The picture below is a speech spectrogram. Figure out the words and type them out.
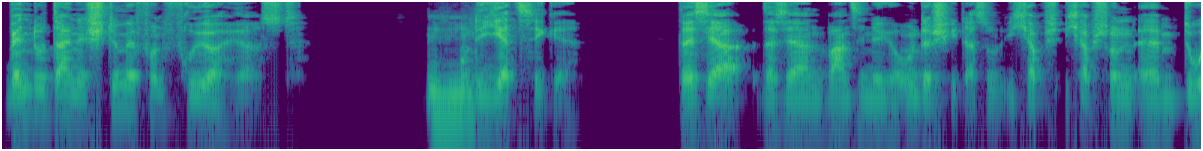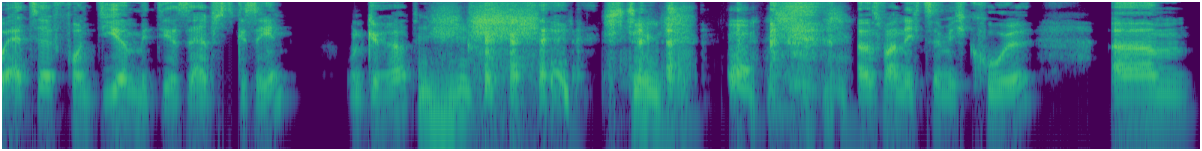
wenn du deine Stimme von früher hörst mhm. und die jetzige, das ist ja, das ist ja ein wahnsinniger Unterschied. Also ich habe ich hab schon ähm, Duette von dir mit dir selbst gesehen und gehört. Stimmt. das fand ich ziemlich cool. Ähm,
